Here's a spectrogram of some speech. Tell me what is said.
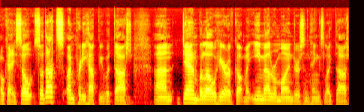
Okay, so so that's, I'm pretty happy with that. And down below here, I've got my email reminders and things like that.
